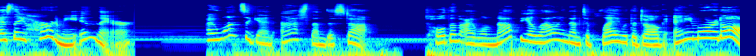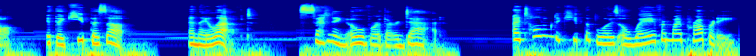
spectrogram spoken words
as they heard me in there. I once again asked them to stop, told them I will not be allowing them to play with the dog anymore at all if they keep this up, and they left, sending over their dad. I told him to keep the boys away from my property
